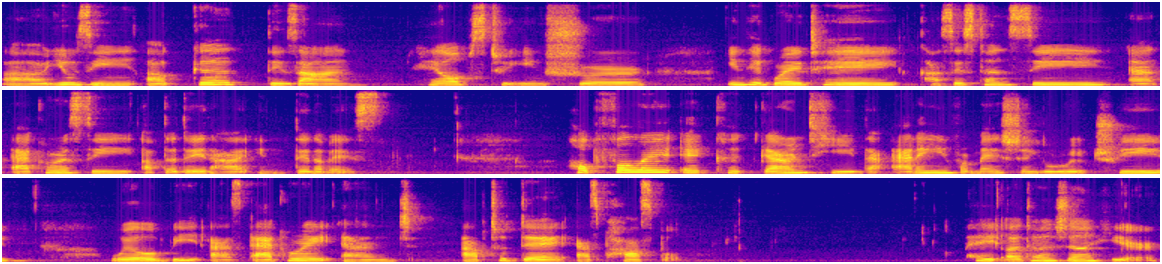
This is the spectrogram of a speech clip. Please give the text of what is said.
uh, using a good design helps to ensure integrity, consistency, and accuracy of the data in database. Hopefully, it could guarantee that any information you retrieve will be as accurate and up to date as possible. Pay attention here.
